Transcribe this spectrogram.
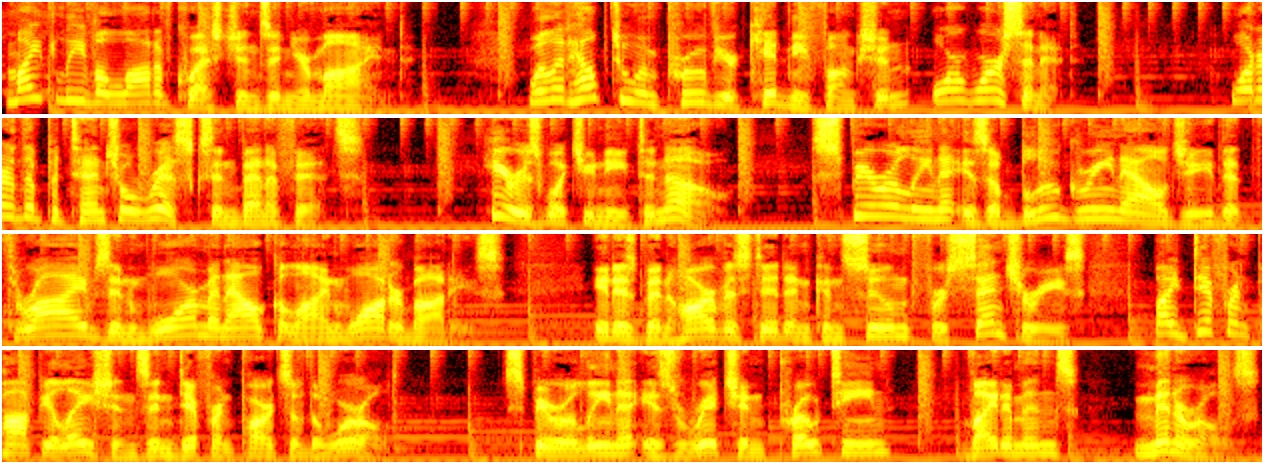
might leave a lot of questions in your mind. Will it help to improve your kidney function or worsen it? What are the potential risks and benefits? Here is what you need to know. Spirulina is a blue-green algae that thrives in warm and alkaline water bodies. It has been harvested and consumed for centuries by different populations in different parts of the world. Spirulina is rich in protein, vitamins, minerals,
